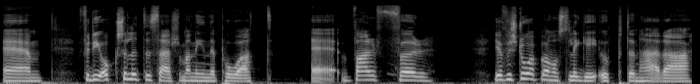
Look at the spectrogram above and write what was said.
Eh, för det är också lite så här som man är inne på att eh, varför, jag förstår att man måste lägga upp den här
